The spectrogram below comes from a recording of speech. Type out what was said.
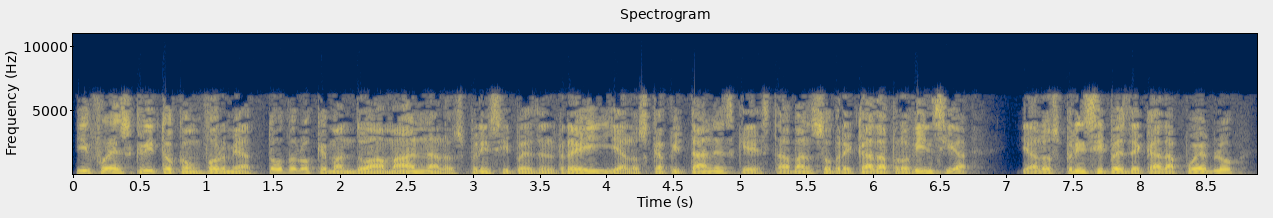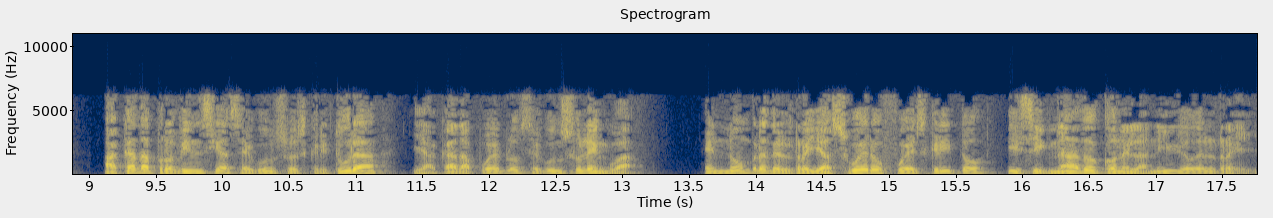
y fue escrito conforme a todo lo que mandó Amán a los príncipes del rey y a los capitanes que estaban sobre cada provincia, y a los príncipes de cada pueblo, a cada provincia según su escritura, y a cada pueblo según su lengua. En nombre del rey Asuero fue escrito y signado con el anillo del rey.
